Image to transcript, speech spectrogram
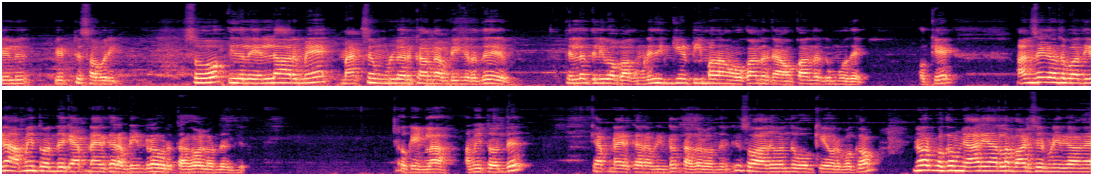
ஏழு எட்டு சபரி ஸோ இதில் எல்லாருமே மேக்ஸிமம் உள்ளே இருக்காங்க அப்படிங்கிறது தெல்ல தெளிவாக பார்க்க முடியுது. இங்கேயும் டீமாக தான் அவங்க உட்காந்துருக்காங்க உட்காந்துருக்கும் போதே. ஓகே அந்த சைடு வந்து பார்த்தீங்கன்னா அமித் வந்து கேப்டன் ஆயிருக்கார் அப்படின்ற ஒரு தகவல் வந்திருக்கு. ஓகேங்களா அமித் வந்து கேப்டன் ஆயிருக்கார் அப்படின்ற தகவல் வந்திருக்கு. ஸோ அது வந்து ஓகே ஒரு பக்கம். இன்னொரு பக்கம் யார் யாரெல்லாம் பார்ட்டிசிபேட் பண்ணியிருக்காங்க?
